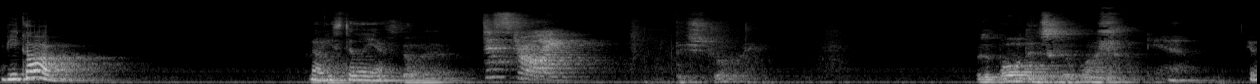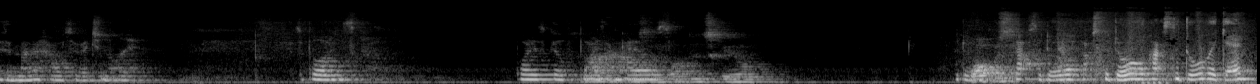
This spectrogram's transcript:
Have you gone? No, you're still here. Still there. Destroy. Destroy. It was a boarding school, wasn't it? It was a manor house originally. It's a boarding school. Boarding school for boys and girls. boarding school. The door. What was- That's the door. That's the door. That's the door again.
